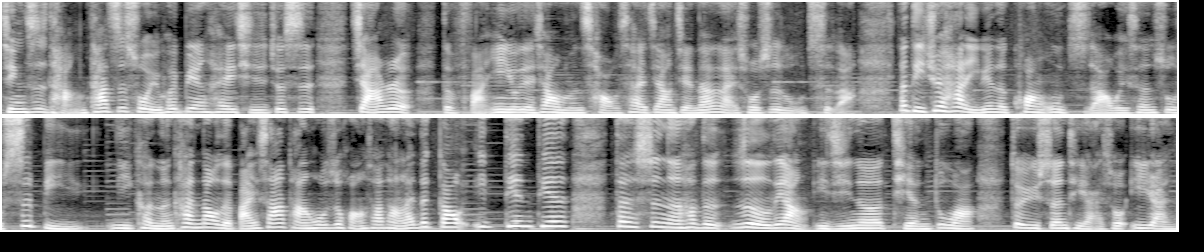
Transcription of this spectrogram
精制糖，它之所以会变黑，其实就是加热的反应，有点像我们炒菜这样。简单来说是如此啦。那的确，它里面的矿物质啊、维生素是比你可能看到的白砂糖或是黄砂糖来得高一点点。但是呢，它的热量以及呢甜度啊，对于身体来说依然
